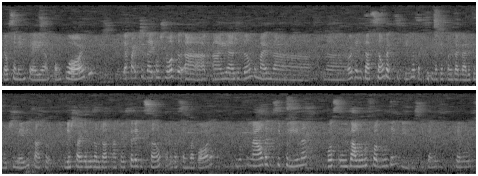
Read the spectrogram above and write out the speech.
que é o sementeia.org. E a partir daí continuou a, a, a ajudando mais na na organização da disciplina, essa disciplina Questões Agrárias e Multimeio. Tá? A gente está organizando já a terceira edição, que está sendo agora. E no final da disciplina, os, os alunos produzem vídeos, pequenos, pequenos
